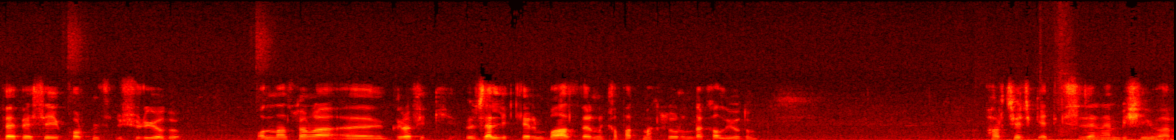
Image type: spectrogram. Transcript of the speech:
FPS'yi korkunç düşürüyordu. Ondan sonra e, grafik özelliklerin bazılarını kapatmak zorunda kalıyordum. Parçacık etkisi denen bir şey var.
